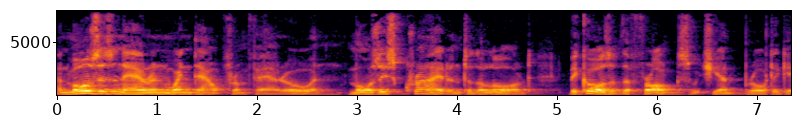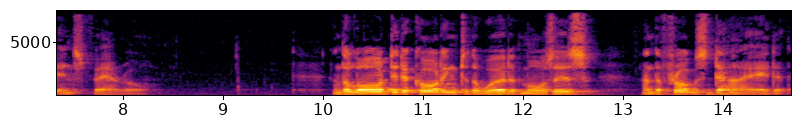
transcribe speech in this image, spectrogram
And Moses and Aaron went out from Pharaoh, and Moses cried unto the Lord because of the frogs which he had brought against Pharaoh. And the Lord did according to the word of Moses, and the frogs died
